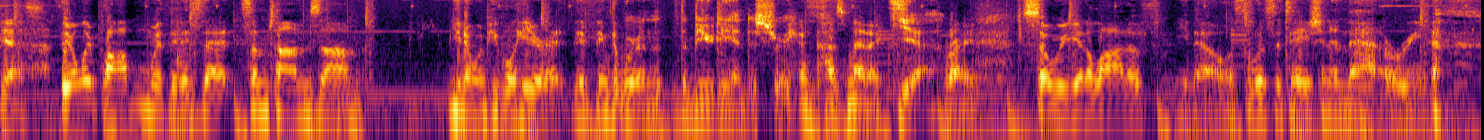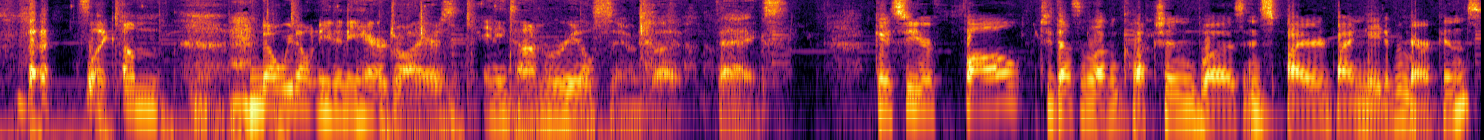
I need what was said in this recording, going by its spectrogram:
yes. The only problem with it is that sometimes, um, you know, when people hear it, they think that we're in the beauty industry. And cosmetics. Yeah. Right. So we get a lot of, you know, solicitation in that arena. it's like, um, no, we don't need any hair dryers anytime real soon, but thanks. Okay, so your fall 2011 collection was inspired by Native Americans.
